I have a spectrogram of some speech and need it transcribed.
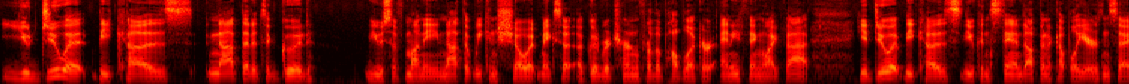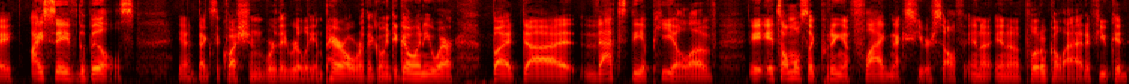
You do it because not that it's a good use of money, not that we can show it makes a, a good return for the public or anything like that. You do it because you can stand up in a couple of years and say, "I saved the Bills." yeah, it begs the question: Were they really in peril? Were they going to go anywhere? But uh, that's the appeal of. It's almost like putting a flag next to yourself in a in a political ad. If you could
